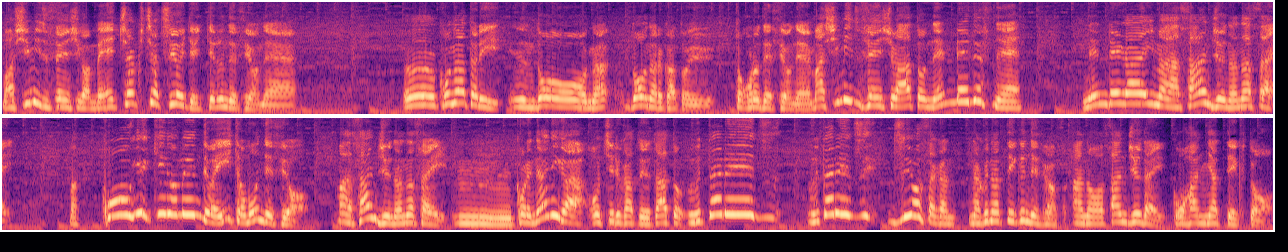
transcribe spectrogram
まあ清水選手がめちゃくちゃ強いと言ってるんですよね。うん、このあたり、うんどうな、どうなるかというところですよね。まあ清水選手はあと年齢ですね。年齢が今37歳。まあ攻撃の面ではいいと思うんですよ。まあ37歳。うん、これ何が落ちるかというと、あと打たれず、打たれず強さがなくなっていくんですよ。あの30代後半になっていくと。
